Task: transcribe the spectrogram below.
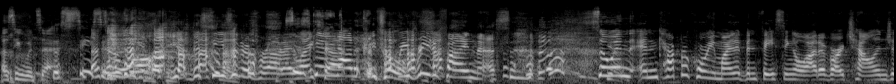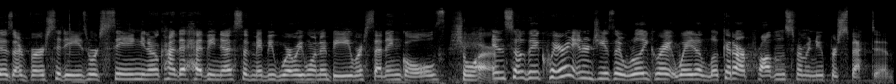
as he would say? The season of Rod. yeah, the season of Rod. I like getting that. out of control. We redefine this. so in, in Capricorn, we might have been facing a lot of our challenges, adversities. We're seeing, you know, kind of the heaviness of maybe where we want to be. We're setting goals. Sure. And so the Aquarian energy is a really great way to look at our problems from a new perspective.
